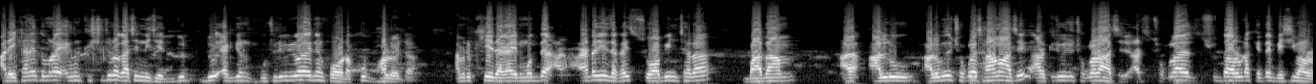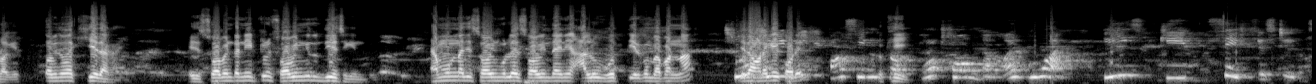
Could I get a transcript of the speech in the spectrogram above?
আর এখানে তোমরা একদম কৃষ্ণচূড়া গাছের নিচে, দু- একজন কুচুরি বিক্রি করে একজন পরোটা। খুব ভালো এটা। আমি একটু খেয়ে দেখাই। এর মধ্যে আরেকটা জিনিস দেখাই। সোয়াবিন ছাড়া বাদাম আলু আলু কিন্তু ছোকলা ছাড়ানো আছে আর কিছু কিছু ছোকলা আছে আর ছোকলা শুদ্ধ আলুটা খেতে বেশি ভালো লাগে তো আমি তোমাদের খেয়ে দেখাই এই যে সোয়াবিনটা নিয়ে একটু সোয়াবিন কিন্তু দিয়েছে কিন্তু এমন না যে সোয়াবিন বলে সোয়াবিন দেয়নি আলু ভর্তি এরকম ব্যাপার না through এটা অনেকেই train করে will be passing Okay. from platform number one. Please keep safe distance.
